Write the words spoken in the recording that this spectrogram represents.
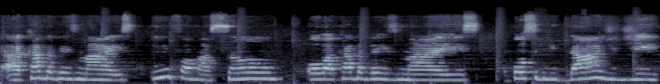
a cada vez mais informação ou a cada vez mais possibilidade de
